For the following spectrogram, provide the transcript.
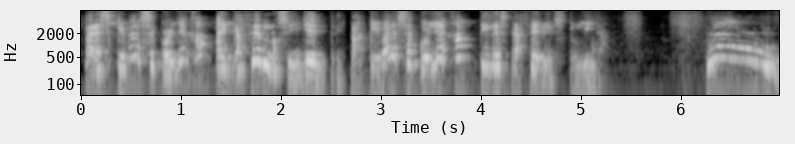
Para esquivar esa colleja hay que hacer lo siguiente. Para esquivar esa colleja tienes que hacer esto, mira. Mm.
